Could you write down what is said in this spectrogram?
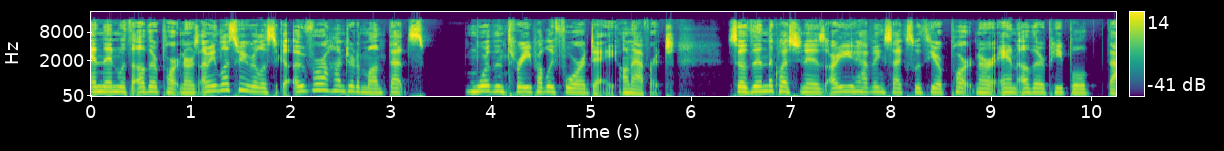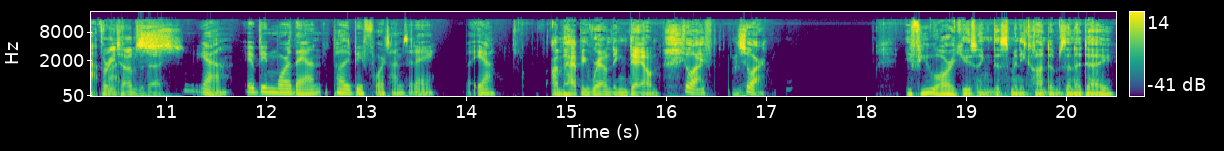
and then with other partners, I mean, let's be realistic. Over a hundred a month, that's more than three, probably four a day on average. So then the question is, are you having sex with your partner and other people that Three much? times a day. Yeah, it'd be more than it'd probably be four times a day. But yeah, I'm happy rounding down. sure, mm. sure. If you are using this many condoms in a day,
